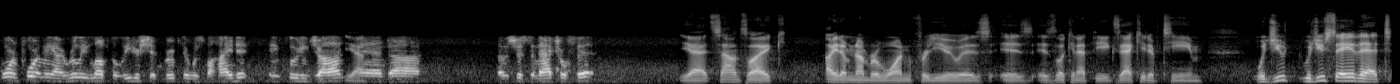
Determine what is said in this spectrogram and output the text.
more importantly, I really love the leadership group that was behind it, including John. Yeah. And uh, that was just a natural fit. Yeah, it sounds like item number one for you is is is looking at the executive team would you would you say that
